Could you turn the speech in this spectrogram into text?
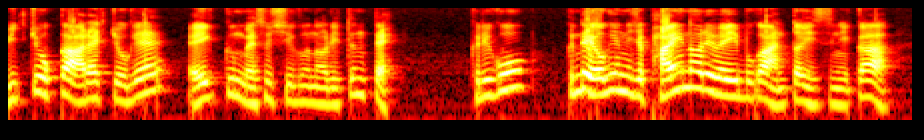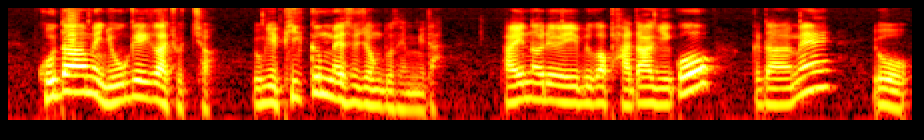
위쪽과 아래쪽에 A급 매수 시그널이 뜬 때. 그리고 근데 여기는 이제 바이너리 웨이브가 안 떠 있으니까 그 다음에 요게가 좋죠. 요게 B급 매수 정도 됩니다. 바이너리 웨이브가 바닥이고 그 다음에 요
